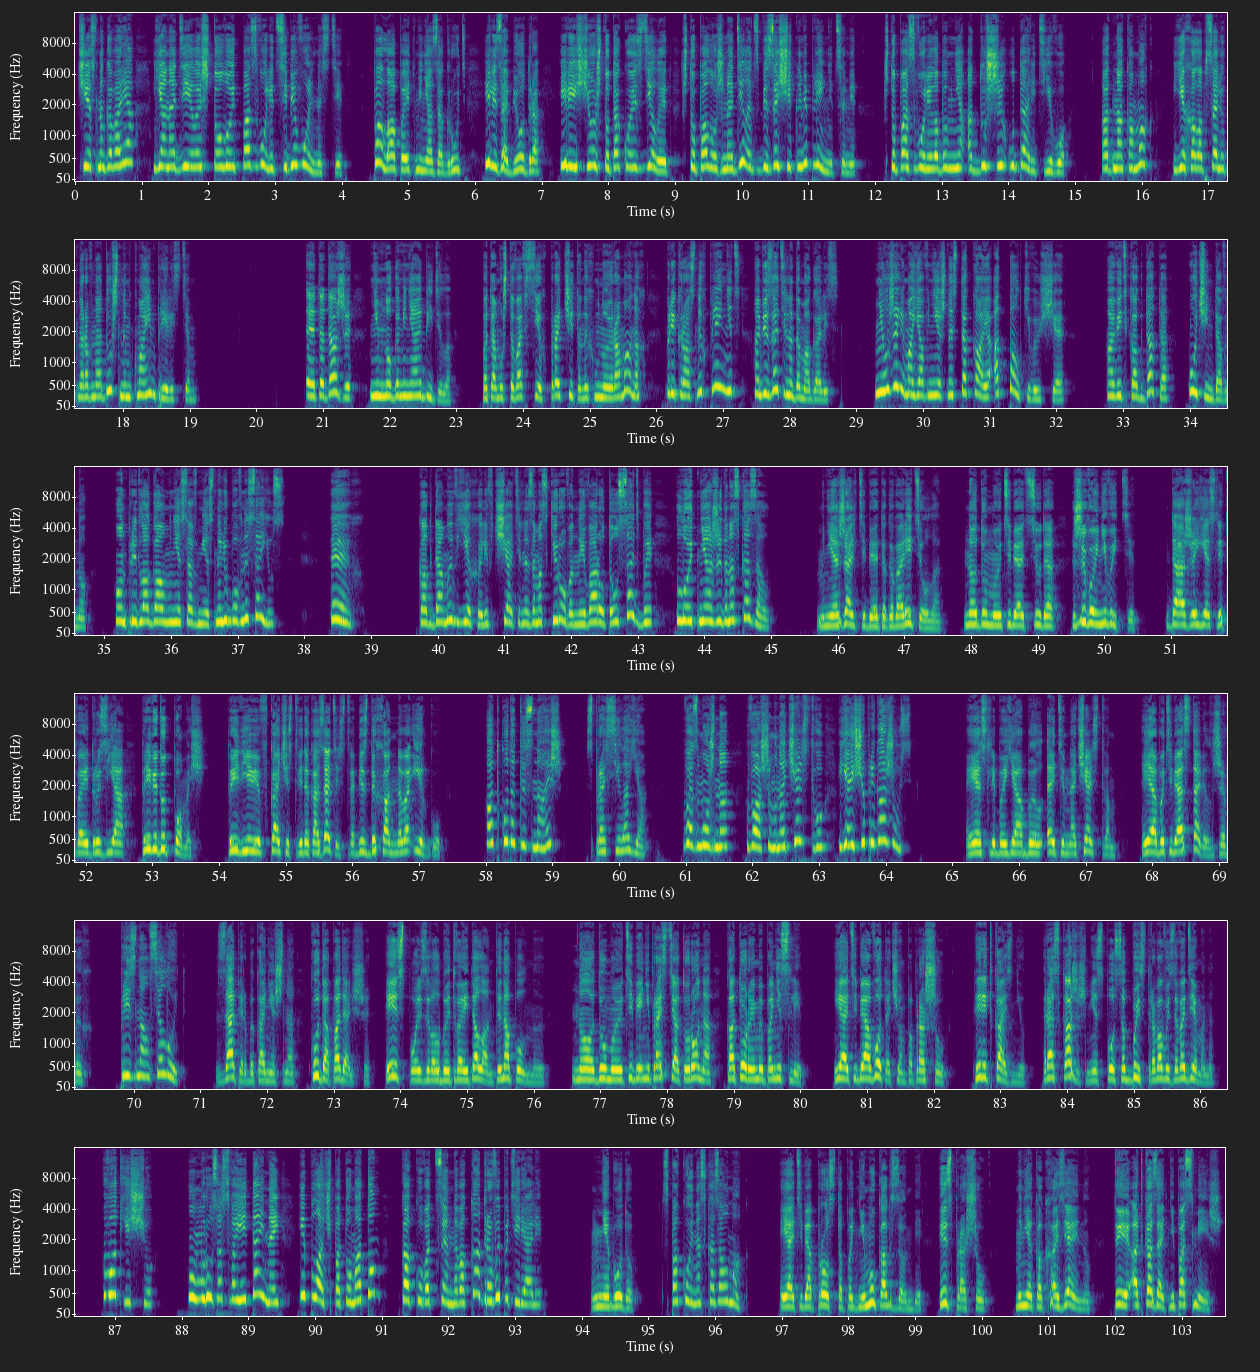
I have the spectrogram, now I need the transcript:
Честно говоря, я надеялась, что Ллойд позволит себе вольности, полапает меня за грудь или за бедра, или еще что такое сделает, что положено делать с беззащитными пленницами, что позволило бы мне от души ударить его. Однако маг ехал абсолютно равнодушным к моим прелестям. Это даже немного меня обидело, потому что во всех прочитанных мной романах прекрасных пленниц обязательно домогались. Неужели моя внешность такая отталкивающая? А ведь когда-то, очень давно, он предлагал мне совместный любовный союз. Эх! Когда мы въехали в тщательно замаскированные ворота усадьбы, Ллойд неожиданно сказал. «Мне жаль тебе это говорить, Ола, но, думаю, тебе отсюда живой не выйти. Даже если твои друзья приведут помощь, предъявив в качестве доказательства бездыханного Иргу». «Откуда ты знаешь?» – спросила я. «Возможно, вашему начальству я еще пригожусь». «Если бы я был этим начальством, я бы тебя оставил в живых», — признался Ллойд. «Запер бы, конечно, куда подальше, и использовал бы твои таланты на полную. Но, думаю, тебе не простят урона, который мы понесли. Я тебя вот о чем попрошу. Перед казнью расскажешь мне способ быстрого вызова демона». «Вот еще. Умру со своей тайной и плачь потом о том, какого ценного кадра вы потеряли». «Не буду», – спокойно сказал маг. «Я тебя просто подниму, как зомби, и спрошу. Мне, как хозяину, ты отказать не посмеешь».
